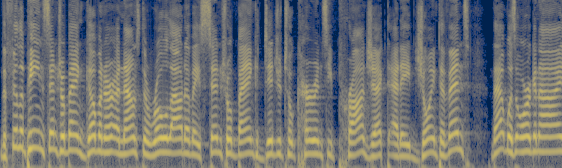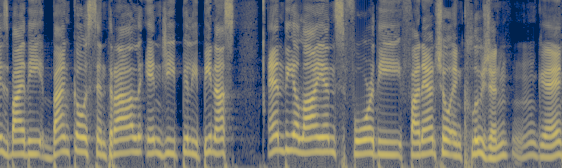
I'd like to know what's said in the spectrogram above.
the Philippine Central Bank governor announced the rollout of a central bank digital currency project at a joint event that was organized by the Bangko Sentral ng Pilipinas and the Alliance for the Financial Inclusion. Okay.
